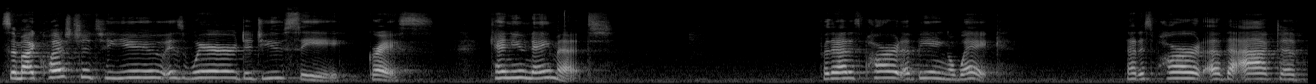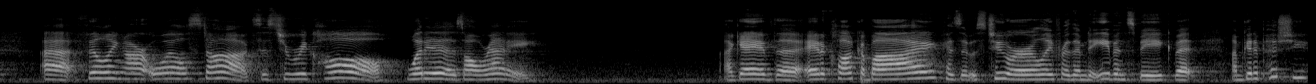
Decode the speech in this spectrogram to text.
So, my question to you is where did you see grace? Can you name it? For that is part of being awake. That is part of the act of uh, filling our oil stocks, is to recall what is already. I gave the 8 o'clock a bye because it was too early for them to even speak, but I'm going to push you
